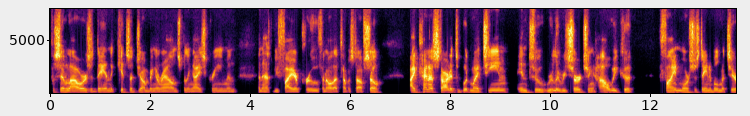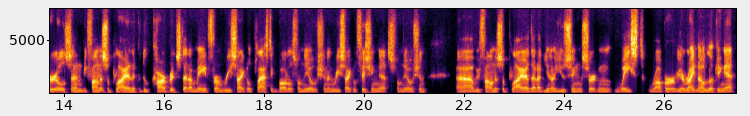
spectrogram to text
for several hours a day and the kids are jumping around, spilling ice cream, and and it has to be fireproof and all that type of stuff. So I kind of started to put my team into really researching how we could find more sustainable materials. And we found a supplier that could do carpets that are made from recycled plastic bottles from the ocean and recycled fishing nets from the ocean. Uh, we found a supplier that are, you know, using certain waste rubber. We're right now looking at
